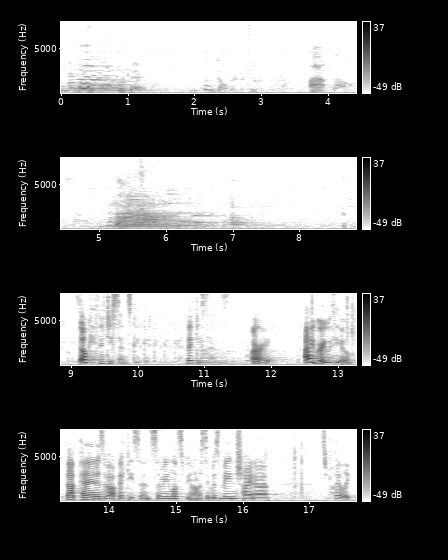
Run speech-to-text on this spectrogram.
No, no, no, no. Uh, low. Okay, 50 cents. Good, good, good, good, good. 50 cents. All right. I agree with you. That pen is about 50 cents. I mean, let's be honest. It was made in China. It's probably like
